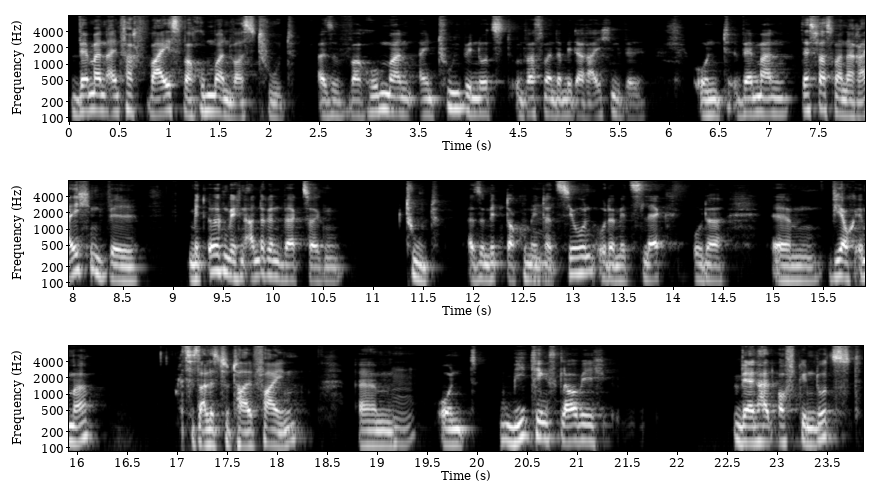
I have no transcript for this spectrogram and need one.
wenn man einfach weiß, warum man was tut. Also warum man ein Tool benutzt und was man damit erreichen will. Und wenn man das, was man erreichen will, mit irgendwelchen anderen Werkzeugen tut, also mit Dokumentation mhm. oder mit Slack oder ähm, wie auch immer, es ist alles total fein. Ähm, mhm. Und Meetings, glaube ich, werden halt oft genutzt,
